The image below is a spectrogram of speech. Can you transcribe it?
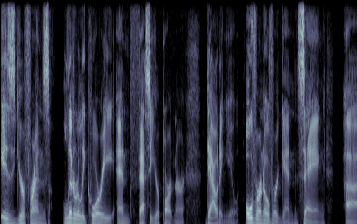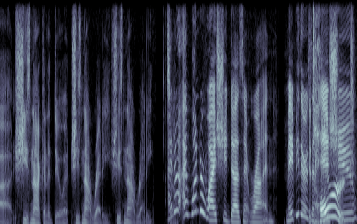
is your friends, literally Cory and Fessy, your partner, doubting you over and over again, saying, uh, she's not going to do it. She's not ready. She's not ready. I don't I wonder why she doesn't run. Maybe there's It's an hard. issue.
